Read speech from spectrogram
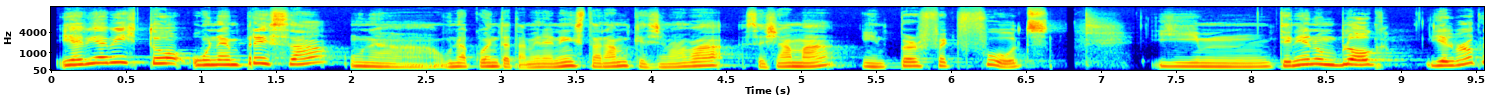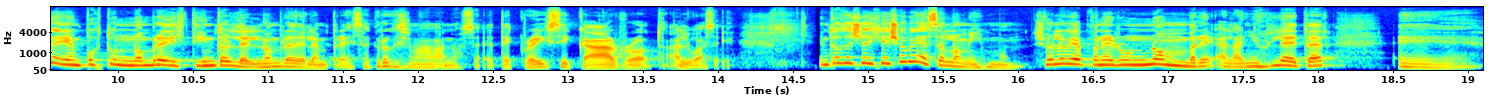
Y había visto una empresa, una, una cuenta también en Instagram, que se, llamaba, se llama Imperfect Foods, y mm, tenían un blog y el blog le habían puesto un nombre distinto al del nombre de la empresa. Creo que se llamaba, no sé, The Crazy Carrot, algo así. Entonces yo dije, yo voy a hacer lo mismo. Yo le voy a poner un nombre a la newsletter. Eh,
